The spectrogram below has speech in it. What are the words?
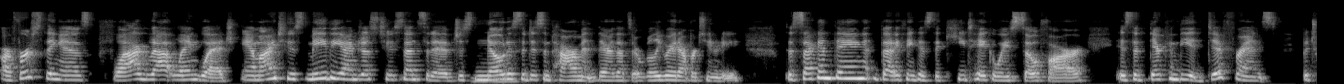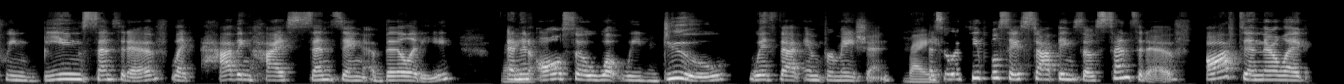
our first thing is flag that language. Am I too, maybe I'm just too sensitive. Just mm-hmm. notice the disempowerment there. That's a really great opportunity. The second thing that I think is the key takeaway so far is that there can be a difference between being sensitive, like having high sensing ability, right. and then also what we do with that information. Right. And so when people say stop being so sensitive, often they're like,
